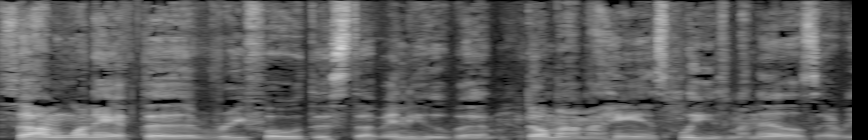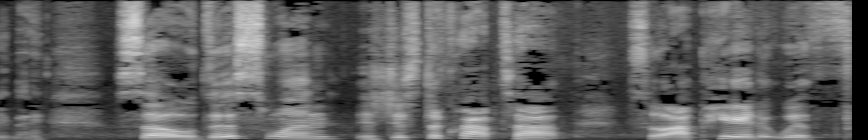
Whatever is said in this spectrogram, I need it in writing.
so i'm gonna have to refold this stuff. Anywho but don't mind my hands please my nails everything. So this one is just a crop top. So i paired it with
